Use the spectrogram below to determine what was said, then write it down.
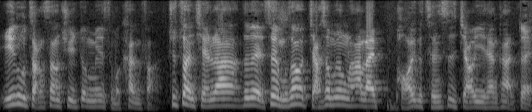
一路涨上去都没有什么看法，就赚钱啦，对不对？所以我们说，假设我们用它来跑一个城市交易，看看，对，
